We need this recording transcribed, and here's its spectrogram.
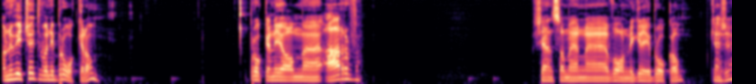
Och nu vet jag inte vad ni bråkar om. Bråkar ni om eh, arv? Känns som en eh, vanlig grej att bråka om, kanske.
